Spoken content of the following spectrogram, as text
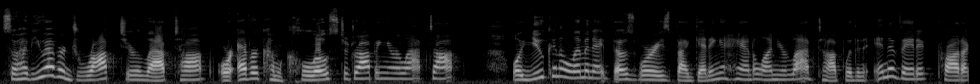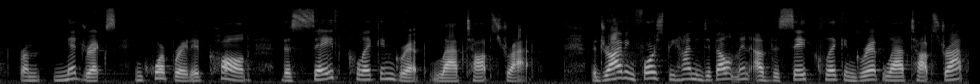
So have you ever dropped your laptop or ever come close to dropping your laptop? Well, you can eliminate those worries by getting a handle on your laptop with an innovative product from Midrix Incorporated called the Safe Click and Grip Laptop Strap. The driving force behind the development of the Safe Click and Grip laptop strap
